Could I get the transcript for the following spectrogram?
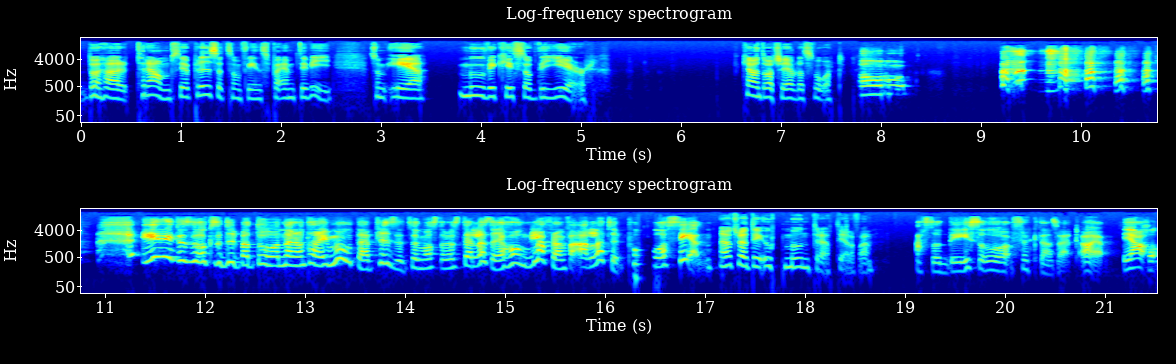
det här tramsiga priset som finns på MTV, som är Movie Kiss of the Year. Kan inte varit så jävla svårt. Oh. är det inte så också typ att då när de tar emot det här priset så måste de ställa sig och hångla framför alla typ på scen? Jag tror att det är uppmuntrat i alla fall. Alltså det är så fruktansvärt. Ah, ja. Ja, ha,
